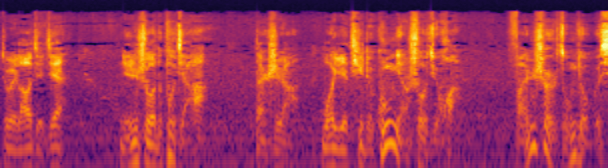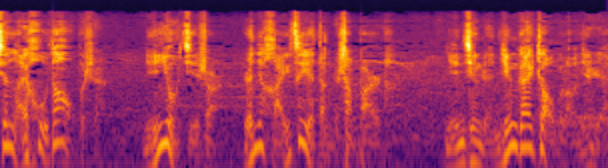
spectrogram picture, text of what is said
这位老姐姐，您说的不假，但是啊，我也替这姑娘说句话：凡事总有个先来后到，不是？您有急事儿，人家孩子也等着上班呢。年轻人应该照顾老年人，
